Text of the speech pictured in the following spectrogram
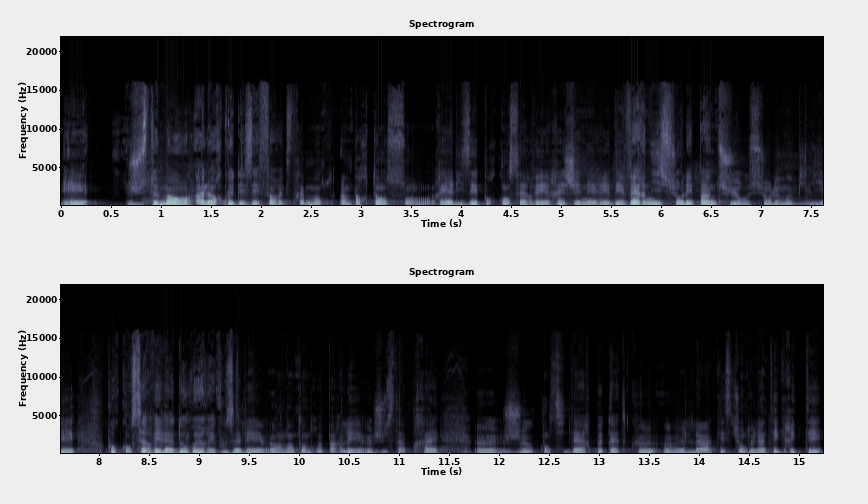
et justement, alors que des efforts extrêmement importants sont réalisés pour conserver et régénérer des vernis sur les peintures ou sur le mobilier, pour conserver la dorure, et vous allez en entendre parler euh, juste après, euh, je considère peut-être que euh, la question de l'intégrité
